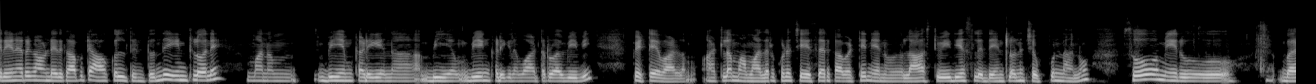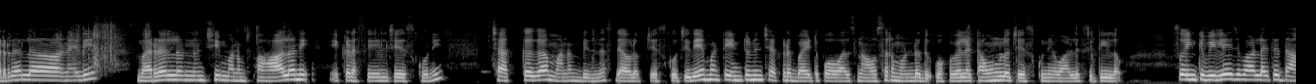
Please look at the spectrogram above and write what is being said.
గ్రీనరీగా ఉండేది కాబట్టి ఆకులు తింటుంది. ఇంట్లోనే మనం బియ్యం కడిగిన బియ్యం, బియ్యం కడిగిన వాటరు అవి ఇవి పెట్టేవాళ్ళము. అట్లా మా మదర్ కూడా చేశారు కాబట్టి నేను లాస్ట్ వీడియోస్‌లో దేంట్లోనే చెప్పున్నాను. సో, మీరు బర్రెల అనేది బర్రెల నుంచి మనం పాలని ఇక్కడ సేల్ చేసుకొని చక్కగా మనం బిజినెస్ డెవలప్ చేసుకోవచ్చు. ఇదేమంటే ఇంటి నుంచి ఎక్కడ బయట పోవాల్సిన అవసరం ఉండదు. ఒకవేళ టౌన్‌లో చేసుకునే వాళ్ళు సిటీలో. సో, ఇంక విలేజ్ వాళ్ళైతే దా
